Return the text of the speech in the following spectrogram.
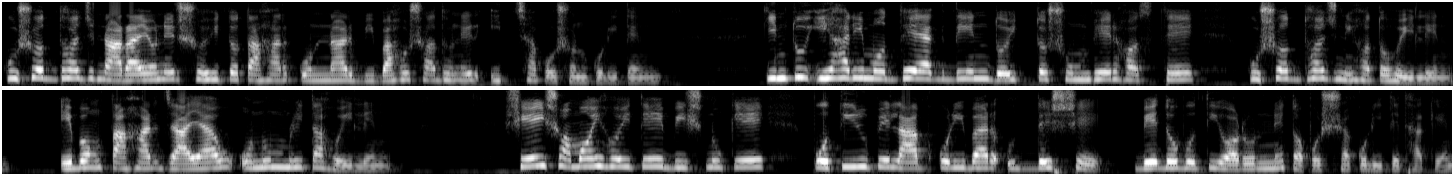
কুশধ্বজ নারায়ণের সহিত তাহার কন্যার বিবাহ সাধনের ইচ্ছা পোষণ করিতেন। কিন্তু ইহারই মধ্যে একদিন দৈত্য শুম্ভের হস্তে কুশধ্বজ নিহত হইলেন এবং তাহার জায়াও অনুমৃতা হইলেন। সেই সময় হইতে বিষ্ণুকে পতিরূপে লাভ করিবার উদ্দেশ্যে বেদবতী অরণ্যে তপস্যা করিতে থাকেন।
